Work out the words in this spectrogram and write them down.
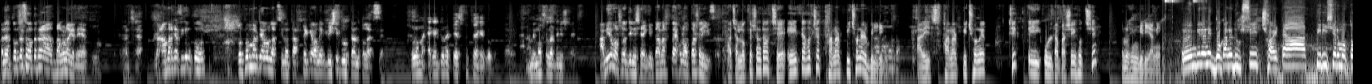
মানে তোর কাছে অতটা ভালো লাগে না আর কি। আচ্ছা আমার কাছে কিন্তু প্রথমবার যেমন লাগছিল তার থেকে অনেক বেশি দুর্দান্ত লাগছে। বললাম না এক একজনের টেস্ট হচ্ছে এক এক রকম। আমি মশলার জিনিস খাই। আমিও মশলার জিনিস খাই কিন্তু আমার তো এখন অভ্যাস হয়ে গেছে। আচ্ছা লোকেশনটা হচ্ছে এইটা হচ্ছে থানার পিছনের বিল্ডিং আর এই থানার পিছনের ঠিক এই উল্টা পাশেই হচ্ছে রহিম বিরিয়ানি। রহিম বিরিয়ানির দোকানে ঢুকছি ছয়টা তিরিশের মতো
